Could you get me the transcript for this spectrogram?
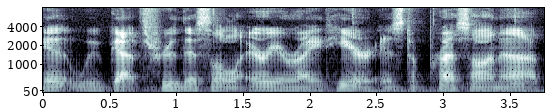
is, we've got through this little area right here is to press on up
